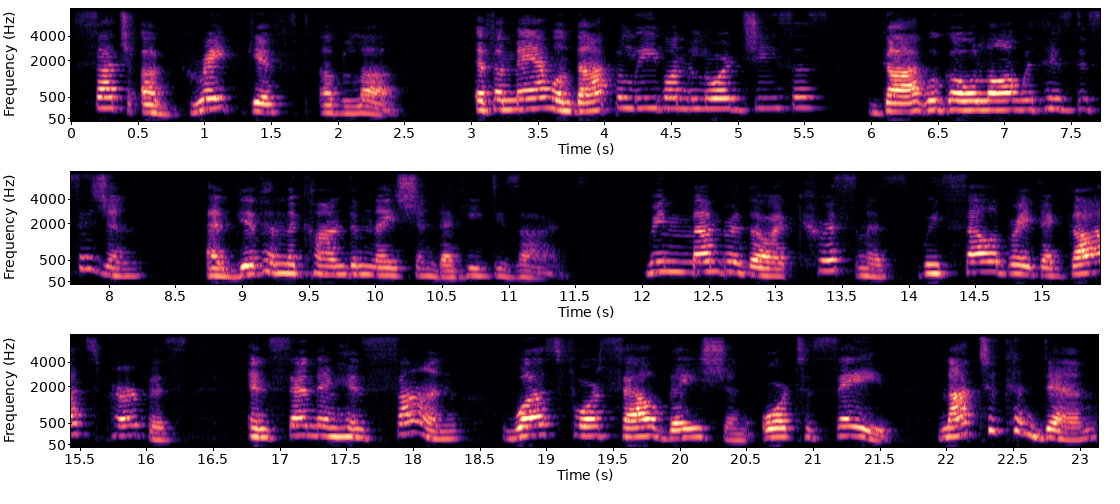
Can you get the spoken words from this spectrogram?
such a great gift of love. If a man will not believe on the Lord Jesus, God will go along with his decision and give him the condemnation that he desires. Remember, though, at Christmas, we celebrate that God's purpose in sending his Son was for salvation or to save, not to condemn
